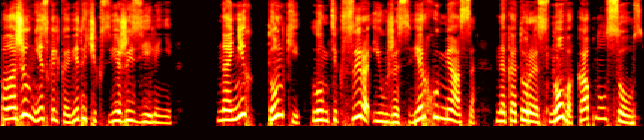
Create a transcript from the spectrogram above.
положил несколько веточек свежей зелени. На них тонкий ломтик сыра и уже сверху мясо, на которое снова капнул соус.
